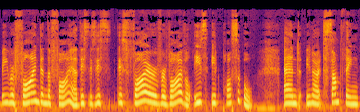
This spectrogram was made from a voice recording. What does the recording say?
be refined in the fire. This is this this fire of revival. Is it possible? And you know, it's something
